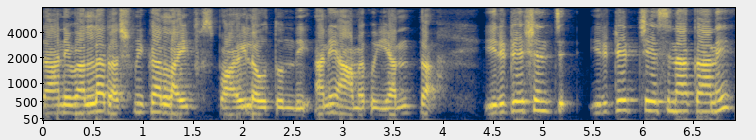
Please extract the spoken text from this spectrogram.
దానివల్ల రష్మిక లైఫ్ స్పాయిల్ అవుతుంది అని ఆమెకు ఎంత ఇరిటేషన్ చే- ఇరిటేట్ చేసినా కానీ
